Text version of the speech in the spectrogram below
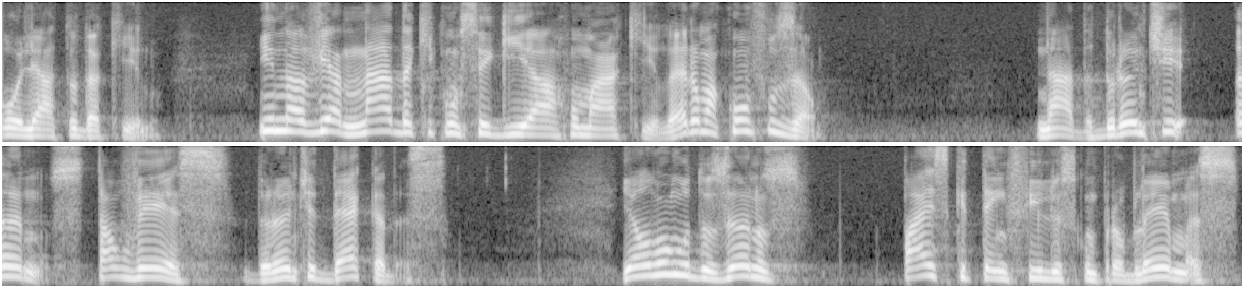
olhar tudo aquilo. E não havia nada que conseguia arrumar aquilo. Era uma confusão. Nada. Durante anos, talvez, durante décadas. E ao longo dos anos, pais que têm filhos com problemas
